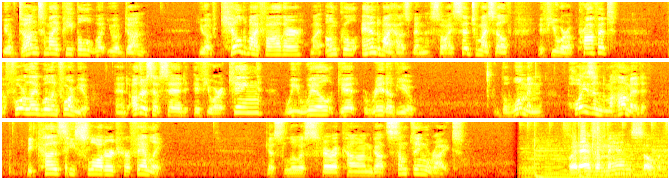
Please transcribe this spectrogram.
You have done to my people what you have done. You have killed my father, my uncle, and my husband, so I said to myself, If you are a prophet, the foreleg will inform you. And others have said, If you are a king, we will get rid of you. The woman poisoned Muhammad because he slaughtered her family. Guess Louis Farrakhan got something right. But as a man soweth,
